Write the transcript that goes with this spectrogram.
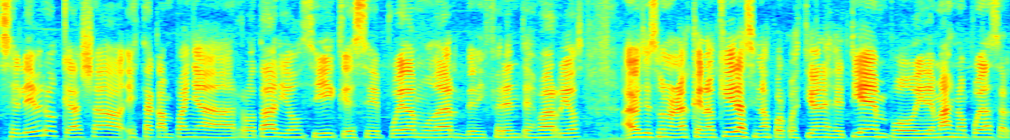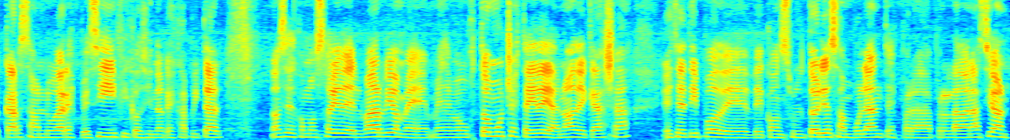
Celebro que haya esta campaña Rotario, ¿sí? que se pueda mudar de diferentes barrios. A veces uno no es que no quiera, sino por cuestiones de tiempo y demás, no puede acercarse a un lugar específico, sino que es capital. Entonces, como soy del barrio, me, gustó mucho esta idea, ¿no? De que haya este tipo de, consultorios ambulantes para, la donación.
